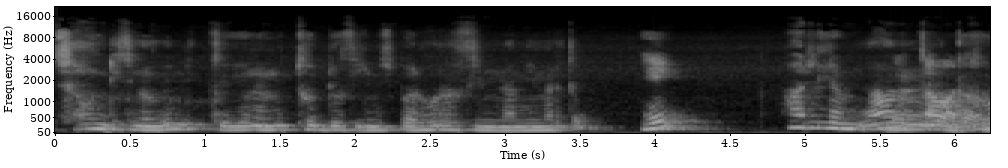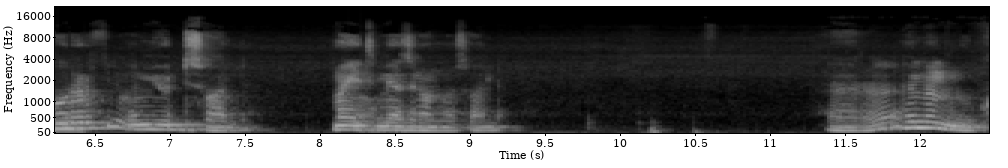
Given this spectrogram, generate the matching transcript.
ሰው እንዴት ነው ግን ልክ የሆነ የምትወደው ፊልም ሲባል horror ፊልም ምናምን የሚመርጠው? ይሄ አይደለም። horror ፊልም የሚወድ ሰው አለ፣ ማየት የሚያዝናናው ሰው አለ። ኧረ ህመም ነው እኮ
